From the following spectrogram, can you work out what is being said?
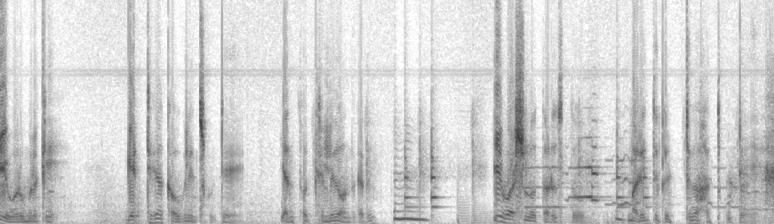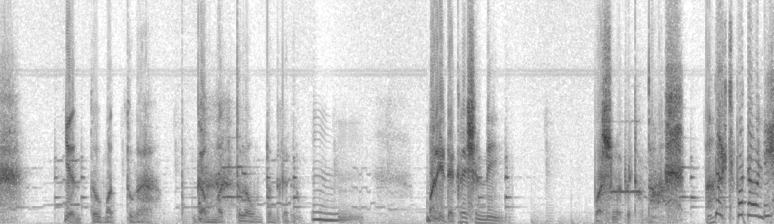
ఈ ఉరుములకి గట్టిగా కౌగిలించుకుంటే ఎంతో థ్రిల్గా ఉంది కదా. ఈ వర్షంలో తడుస్తూ మరింత గట్టిగా హత్తుకుంటే ఎంతో మత్తుగా గమ్మత్తుగా ఉంటుంది కదా. మన ఈ డెకరేషన్ని వర్షంలో పెట్టుకుందామా? తడిచిపోతామండి.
